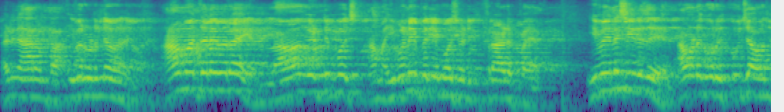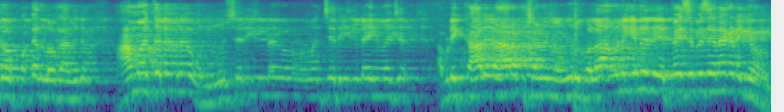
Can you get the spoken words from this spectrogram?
அப்படின்னு ஆரம்பிப்பான். இவர் உடனே ஆமா தலைவரே எல்லாம் கெட்டு போச்சு. ஆமா இவனே பெரிய மோசடி ஃப்ராடு பையன். இவன் என்ன செய்யறது? அவனுக்கு ஒரு கூச்சா வந்து பக்கத்துல உட்காந்துட்டு ஆமா தலைவரே ஒன்றும் சரியில்லை இவன் சரியில்லை இவன் சரி அப்படி காலையில் ஆரம்பிச்சானுங்க ஊருக்குள்ள அவனுக்கு என்னது? பேச பேச என்ன கிடைக்கும்?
